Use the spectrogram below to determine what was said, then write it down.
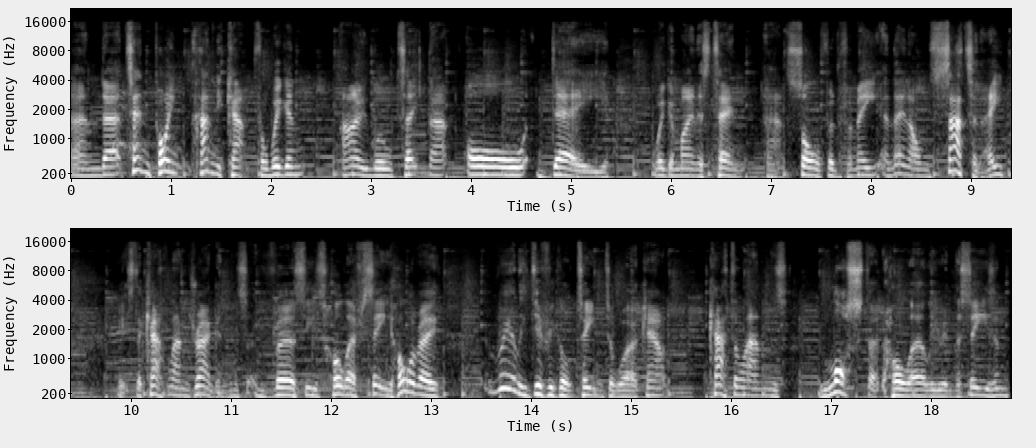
And uh, 10 point handicap for Wigan. I will take that all day. Wigan minus 10 at Salford for me. And then on Saturday, it's the Catalan Dragons versus Hull FC. Hull are a really difficult team to work out. Catalans lost at Hull earlier in the season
